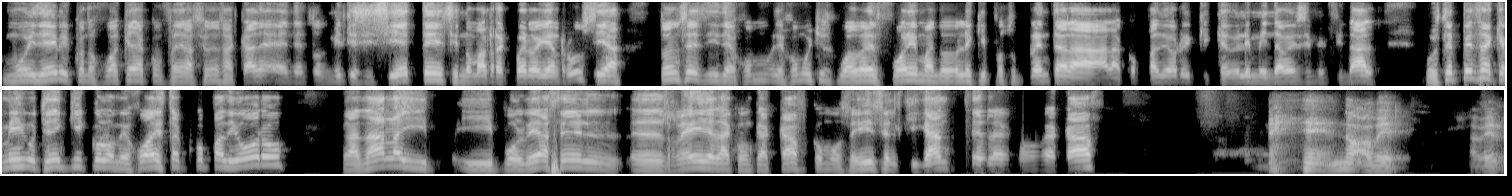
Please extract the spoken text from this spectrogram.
muy débil cuando jugó aquella confederaciones acá en el 2017, si no mal recuerdo, allá en Rusia. Entonces, y dejó, dejó muchos jugadores fuera y mandó el equipo suplente a la, Copa de Oro y que quedó eliminado en semifinal. ¿Usted piensa que México tiene que ir con lo mejor a esta Copa de Oro? ganarla y, y, volver a ser el, rey de la CONCACAF, como se dice, el gigante de la CONCACAF? no, a ver, a ver,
